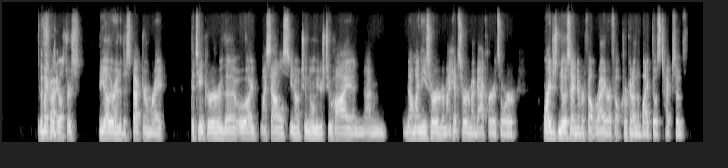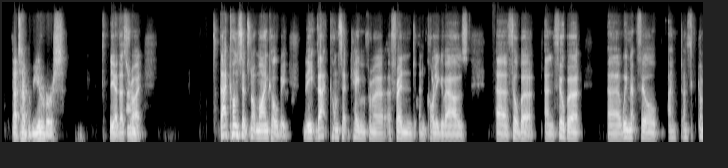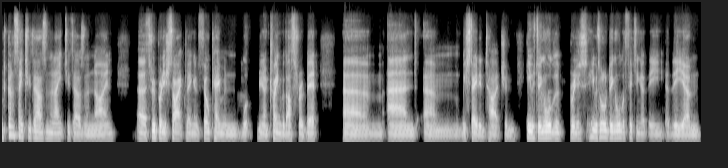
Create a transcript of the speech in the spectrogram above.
The That's micro right. adjusters, the other end of the spectrum, right? The tinkerer, the oh, I, my saddle's you know two millimeters too high, and I'm now my knees hurt or my hips hurt or my back hurts or or I just noticed I never felt right or I felt crooked on the bike. Those types of that type of universe. Yeah, that's Um, right. That concept's not mine, Colby. The that concept came from a, a friend and colleague of ours, uh, Phil Burt. And Phil Burt, uh, we met Phil. I'm, I think I'm going to say 2008, 2009, uh, through British Cycling, and Phil came and you know trained with us for a bit, um, and um, we stayed in touch. And he was doing all the British. He was all doing all the fitting at the at the um,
